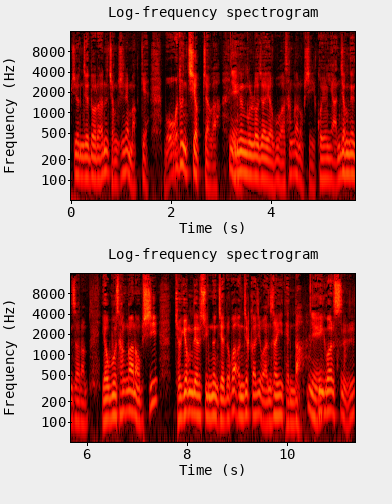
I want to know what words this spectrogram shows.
지원 제도라는 정신에 맞게 모든 취업자가 예. 임금 근로자 여부와 상관없이 고용이 안정된 사람 여부 상관없이 적용될 수 있는 제도가 언제까지 완성이 된다. 예. 이것을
